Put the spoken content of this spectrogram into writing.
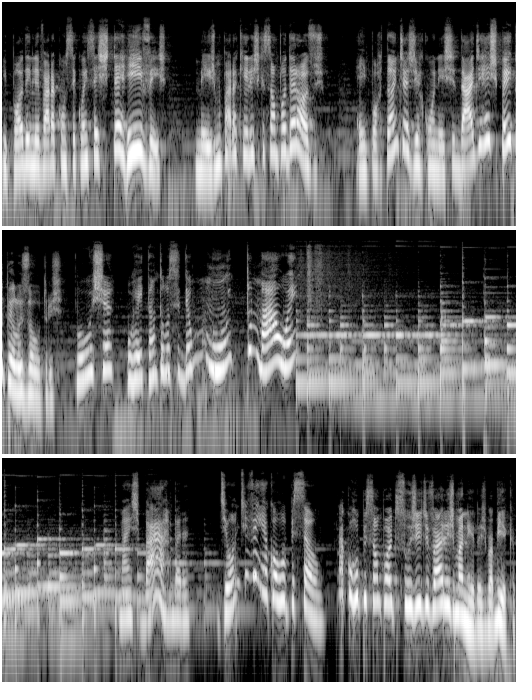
e podem levar a consequências terríveis, mesmo para aqueles que são poderosos. É importante agir com honestidade e respeito pelos outros. Puxa, o rei Tântalo se deu muito mal, hein? Mas, Bárbara, de onde vem a corrupção? A corrupção pode surgir de várias maneiras, Babica.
